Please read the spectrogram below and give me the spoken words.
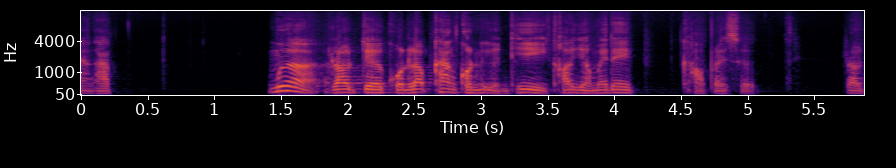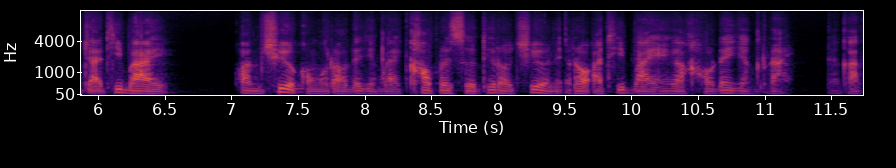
นะครับ เมื่อเราเจอคนรอบข้างคนอื่นที่เขายังไม่ได้ข่าวประเสริฐ เราจะอธิบายความเชื่อของเราได้อย่างไรข่าวประเสริฐที่เราเชื่อเนี่ยเราอธิบายให้กับเขาได้อย่างไรนะครับ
